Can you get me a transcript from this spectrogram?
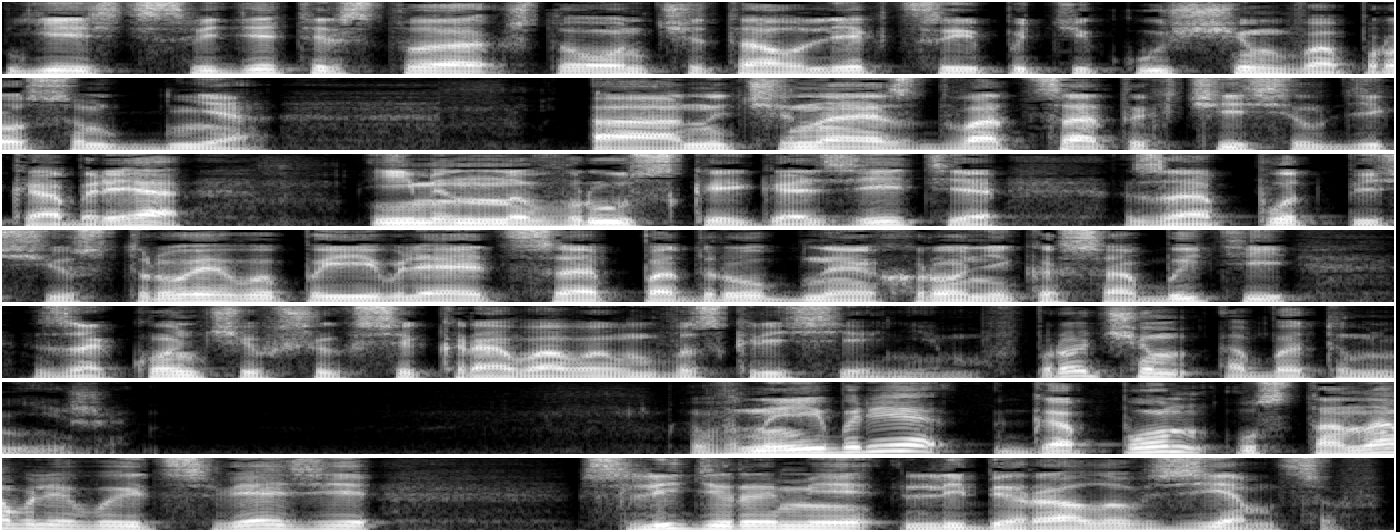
Есть свидетельство, что он читал лекции по текущим вопросам дня. А начиная с 20-х чисел декабря, именно в русской газете за подписью Строева появляется подробная хроника событий, закончившихся кровавым воскресеньем. Впрочем, об этом ниже. В ноябре Гапон устанавливает связи с лидерами либералов-земцев.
